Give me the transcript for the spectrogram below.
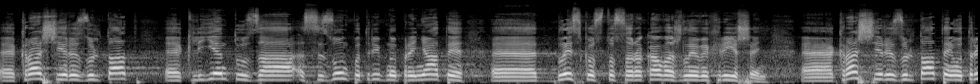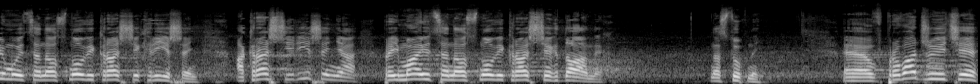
е, кращий результат, е, клієнту за сезон потрібно прийняти е, близько 140 важливих рішень. Кращі результати отримуються на основі кращих рішень, а кращі рішення приймаються на основі кращих даних. Наступний. Впроваджуючи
